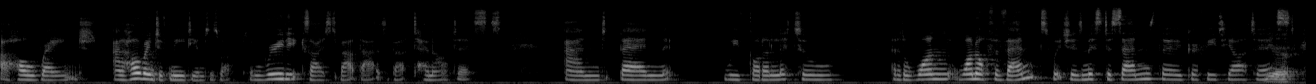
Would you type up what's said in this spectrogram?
a whole range and a whole range of mediums as well. So I'm really excited about that. It's about 10 artists. And then we've got a little a little one one off event, which is Mr. Cenz, the graffiti artist. Yeah.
